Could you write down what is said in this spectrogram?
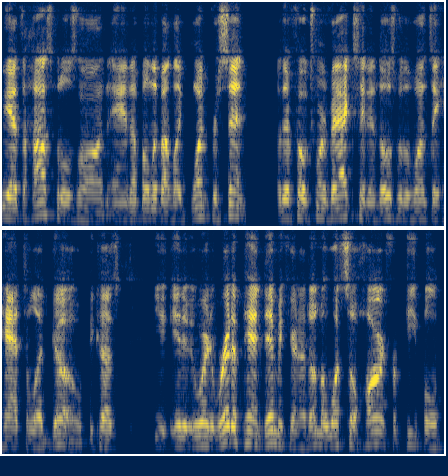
we had the hospitals on, and I'm only about like one percent other folks weren't vaccinated. Those were the ones they had to let go because you, it, we're, we're in a pandemic here, and I don't know what's so hard for people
